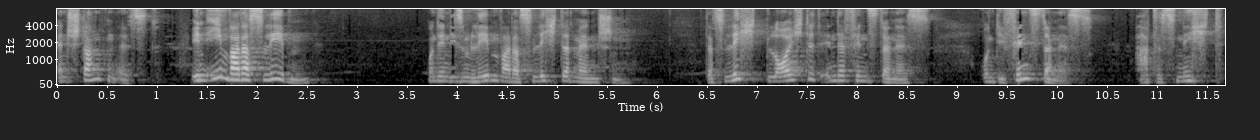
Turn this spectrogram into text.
entstanden ist. In ihm war das Leben und in diesem Leben war das Licht der Menschen. Das Licht leuchtet in der Finsternis und die Finsternis hat es nicht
